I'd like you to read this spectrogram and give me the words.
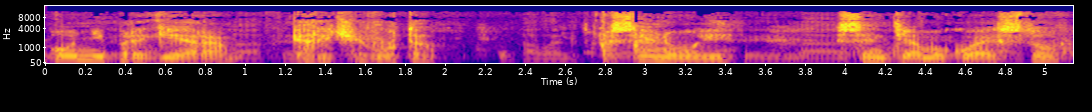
ogni preghiera è ricevuta. Se noi sentiamo questo,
